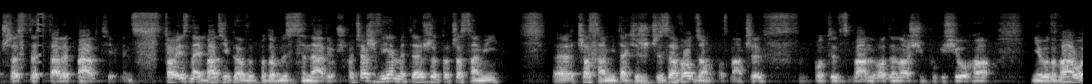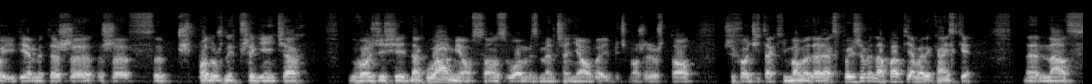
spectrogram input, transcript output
przez te stare partie. Więc to jest najbardziej prawdopodobny scenariusz. Chociaż wiemy też, że to czasami, e, czasami takie rzeczy zawodzą. To znaczy, buty dzban wodę nosi, póki się ucho nie urwało. I wiemy też, że, że w, po różnych przegięciach gwoździe się jednak łamią, są złomy zmęczeniowe i być może już to przychodzi taki moment. Ale jak spojrzymy na partie amerykańskie, e, nad,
